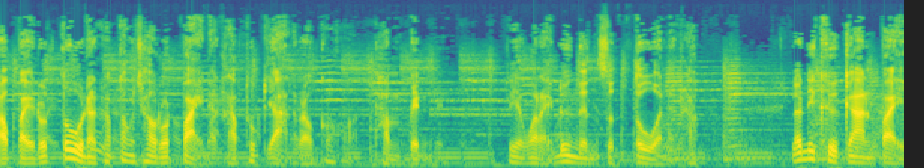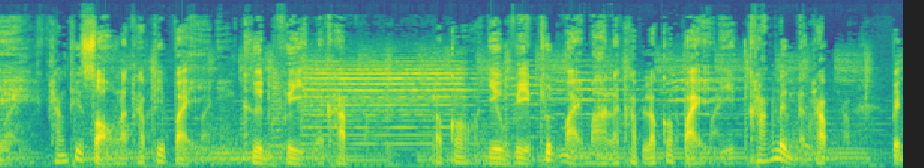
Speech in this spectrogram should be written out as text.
เราไปรถตู้นะครับ ต้องเช่ารถไปนะครับ ทุกอย่างเราก็ทำเป็นเรียกว่าอะไรด้วยเงินส่วนตัวนะครับ แล้วนี่คือการไปครั้งที่สองนะครับที่ไปคืนฟิล์มนะครับ แล้วก็ยืมฟิล์มชุดใหม่มานะครับ แล้วก็ไปอีกครั้งหนึ่งนะครับ เป็น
